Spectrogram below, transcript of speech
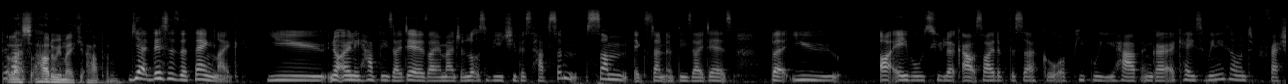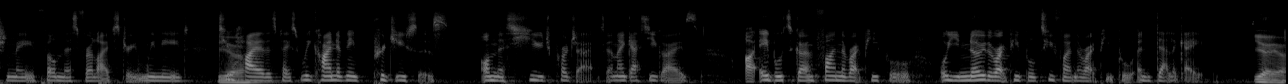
But Unless, how do we make it happen? yeah this is the thing like you not only have these ideas i imagine lots of youtubers have some some extent of these ideas but you are able to look outside of the circle of people you have and go okay so we need someone to professionally film this for a live stream we need to Yeah. hire this place we kind of need producers on this huge project and i guess you guys are able to go and find the right people or you know the right people to find the right people and delegate Yeah, yeah.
